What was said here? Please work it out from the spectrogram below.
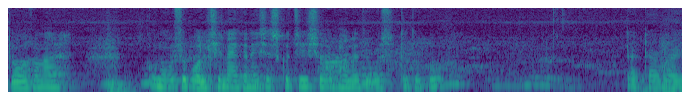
তো এখন আর কোনো কিছু বলছি না এখানে শেষ করছি। সবাই ভালো থেকো সুস্থ থেকো। টাটা বাই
